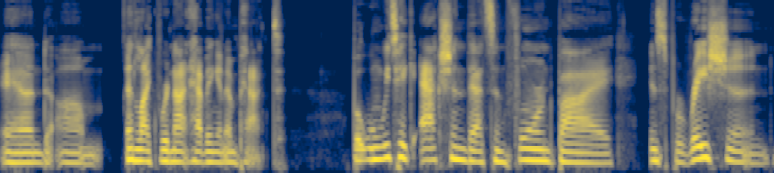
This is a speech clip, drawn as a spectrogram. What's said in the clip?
and um, and like we're not having an impact. But when we take action that's informed by inspiration,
